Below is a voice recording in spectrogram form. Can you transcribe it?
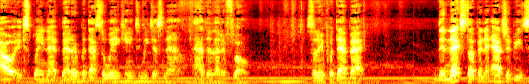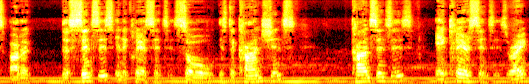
I'll explain that better, but that's the way it came to me just now. I had to let it flow. So let me put that back. The next up in the attributes are the, the senses and the clear senses. So it's the conscience, consensus, and clear senses, right?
